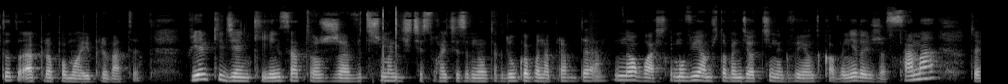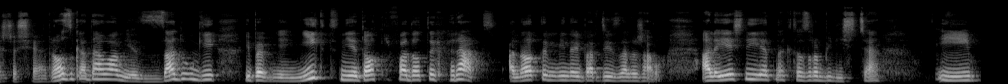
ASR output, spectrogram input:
To, to a propos mojej prywaty. Wielkie dzięki za to, że wytrzymaliście, słuchajcie ze mną tak długo, bo naprawdę, no właśnie, mówiłam, że to będzie odcinek wyjątkowy. Nie dość, że sama, to jeszcze się rozgadałam, jest za długi i pewnie nikt nie dotrwa do tych rad, a na tym mi najbardziej zależało. Ale jeśli jednak to zrobiliście i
